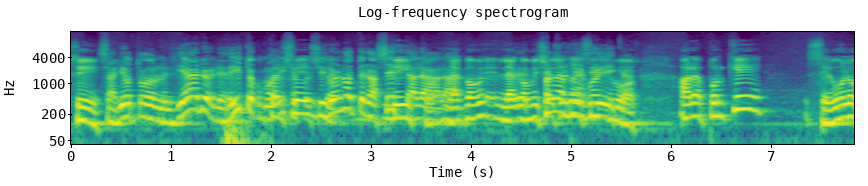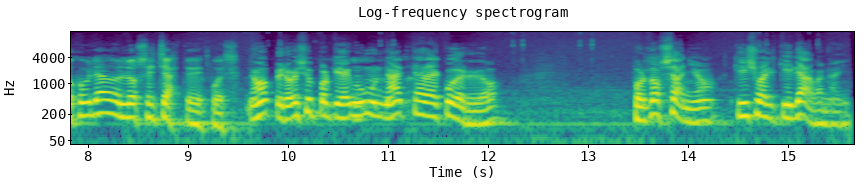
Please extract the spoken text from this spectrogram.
Sí. Salió todo en el diario, el edito, como dice, pues si no, no te lo acepta Listo. la, la, comi- la eh, comisión la. Ahora, ¿por qué, según los jubilados, los echaste después? No, pero eso es porque hubo un acta de acuerdo por dos años que ellos alquilaban ahí.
